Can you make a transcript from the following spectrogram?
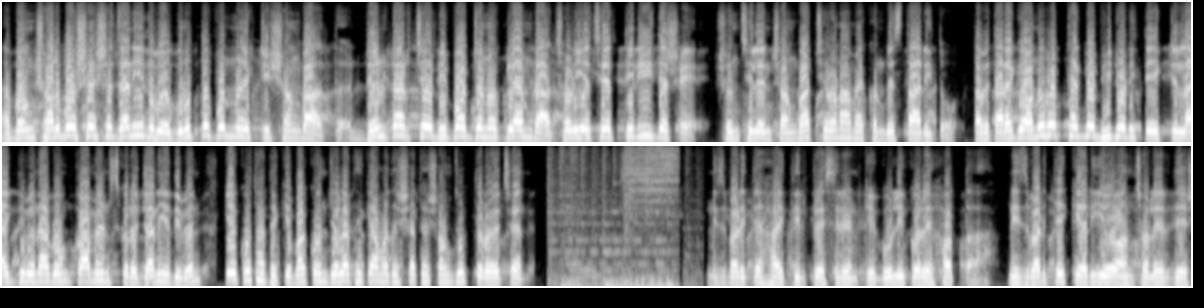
এবং সর্বশেষ জানিয়ে দেব, গুরুত্বপূর্ণ একটি সংবাদ। ডেল্টার চেয়ে বিপজ্জনক ল্যামডা ছড়িয়েছে তিরিশ দেশে। শুনছিলেন সংবাদ, শিরোনাম এখন বিস্তারিত। তবে তার আগে অনুরোধ থাকবে ভিডিওটিতে একটি লাইক দিবেন এবং কমেন্টস করে জানিয়ে দিবেন কে কোথা থেকে বা কোন জেলা থেকে আমাদের সাথে সংযুক্ত রয়েছেন। নিজ বাড়িতে হাইতির প্রেসিডেন্টকে গুলি করে হত্যা। নিজ বাড়িতে ক্যারিও অঞ্চলের দেশ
